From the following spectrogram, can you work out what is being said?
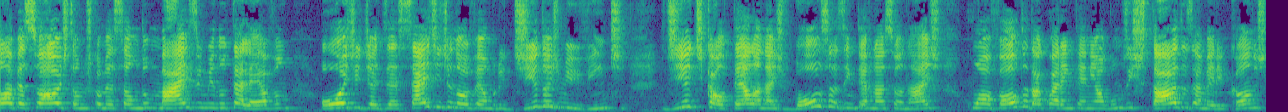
Olá pessoal, estamos começando mais um Minuto Eleven. Hoje, dia 17 de novembro de 2020, dia de cautela nas bolsas internacionais, com a volta da quarentena em alguns estados americanos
